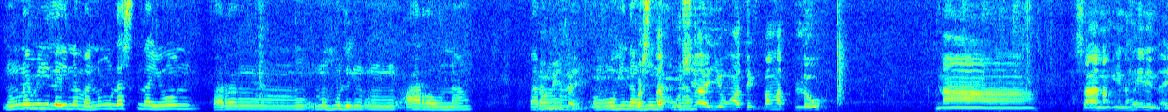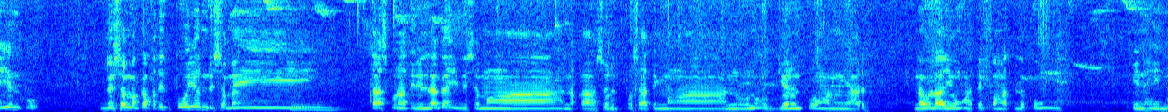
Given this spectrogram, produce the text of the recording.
Nung namilay naman, nung last na yun, parang nung huling araw na, parang Namilay. oo, Basta hinang-hina po na. siya ay yung ating pangatlo na sanang inahinin. Ayun po. Doon sa magkapatid po yun, doon sa may Hmm. taas po natin nilagay, doon sa mga nakasunod po sa ating mga nunood. Ganun po ang nangyari. Nawala yung ating pangatlo pong inahin.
